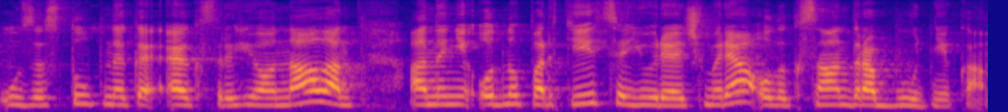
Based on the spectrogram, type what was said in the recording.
у заступники екс-регіонала, а нині однопартійця Юрія Чмиря Олександра Будніка.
